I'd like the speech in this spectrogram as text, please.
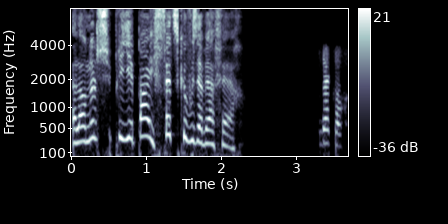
Alors ne le suppliez pas et faites ce que vous avez à faire. D'accord.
